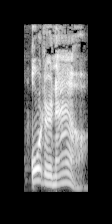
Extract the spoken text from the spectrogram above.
Order now.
